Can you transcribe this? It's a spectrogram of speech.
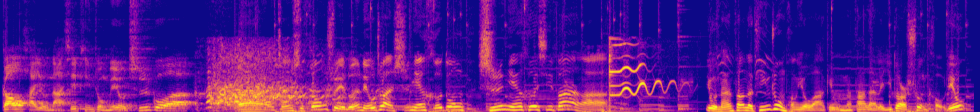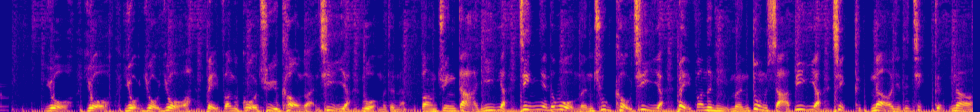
糕还有哪些品种没有吃过啊？哎，真是风水轮流转，十年河东，十年喝稀饭啊！有南方的听众朋友啊，给我们发来了一段顺口溜。哟哟哟哟哟！北方的过去靠暖气呀，我们的南方军大衣呀，今年的我们出口气呀，北方的你们冻傻逼呀，切克闹也得切克闹。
